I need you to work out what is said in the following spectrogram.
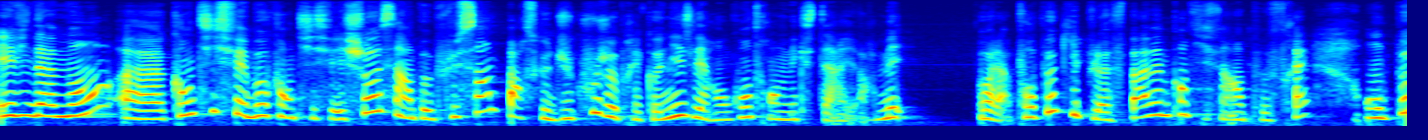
Évidemment, euh, quand il fait beau, quand il fait chaud, c'est un peu plus simple parce que du coup, je préconise les rencontres en extérieur. Mais voilà, pour peu qu'il pleuve pas, même quand il fait un peu frais, on peut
